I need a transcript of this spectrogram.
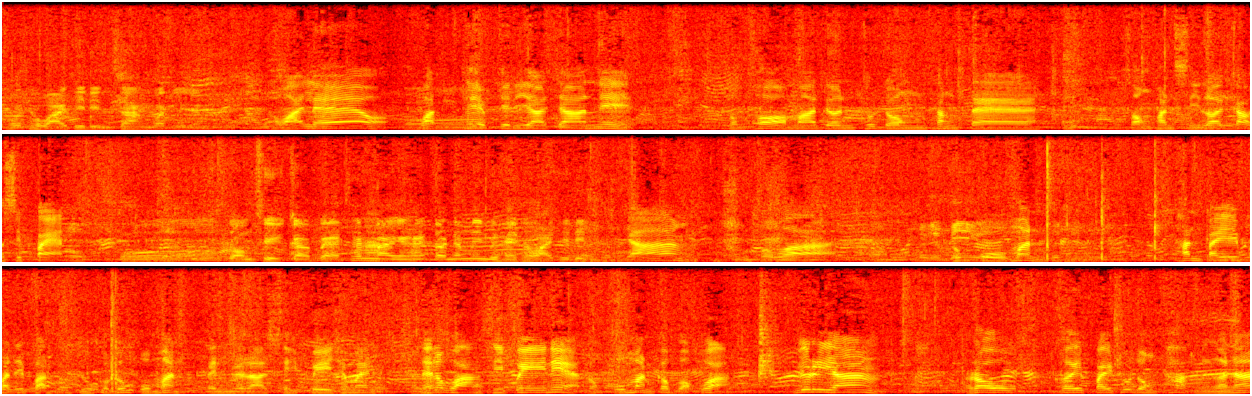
เขาถวายที่ดินสร้างวัดหรือยังถวายแล้ว วัดเทพเจดียาจารย์นี่ หลวงพ่อมาเดินทุดงค์ตั้งแต่ 2498 โอ้สองสี่เก้าแปดท่านมายังฮะตอนนั้นไม่มีใครถวายที่ดินยัง เพราะว่าหลวงปู่มั่น ท่านไปปฏิบัติอยู่กับหลวงปู่มั่น เป็นเวลา 4 ปีใช่ไหมในระหว่าง 4 ปีเนี่ยหลวงปู่มั่นก็บอกว่า วิริยังเราเคยไปทุดงค์ภาคเหนือนะ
